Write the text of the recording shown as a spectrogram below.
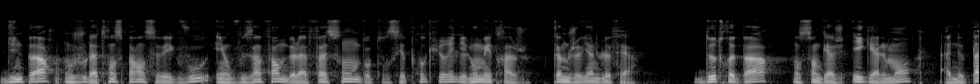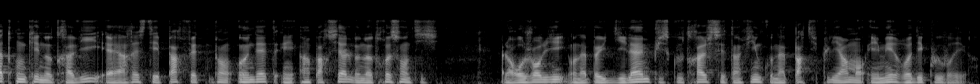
D'une part, on joue la transparence avec vous et on vous informe de la façon dont on s'est procuré les longs métrages, comme je viens de le faire. D'autre part, on s'engage également à ne pas tronquer notre avis et à rester parfaitement honnête et impartial de notre ressenti. Alors aujourd'hui, on n'a pas eu de dilemme puisqu'Outrage, c'est un film qu'on a particulièrement aimé redécouvrir.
